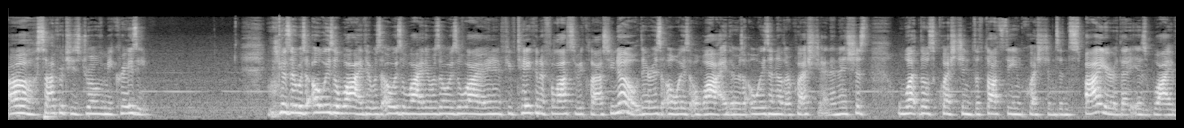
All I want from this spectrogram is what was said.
oh Socrates drove me crazy because there was always a why there was always a why there was always a why. And if you've taken a philosophy class you know there is always a why there's always another question. And it's just what those questions the thoughts the questions inspire that is why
